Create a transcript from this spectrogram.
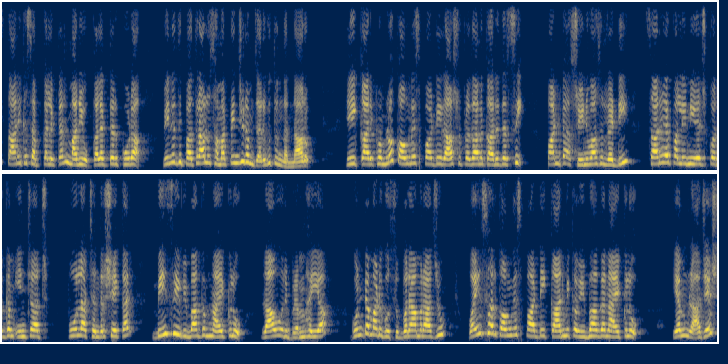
స్థానిక సబ్ కలెక్టర్ మరియు కలెక్టర్ కూడా వినతి పత్రాలు సమర్పించడం జరుగుతుందన్నారు. ఈ కార్యక్రమంలో కాంగ్రెస్ పార్టీ రాష్ట్ర ప్రధాన కార్యదర్శి పంట శ్రీనివాసులు రెడ్డి సర్వేపల్లి నియోజకవర్గం ఇన్ఛార్జ్ పూలా చంద్రశేఖర్ బీసీ విభాగం నాయకులు రావూరి బ్రహ్మయ్య గుంటమడుగు సుబ్బరామరాజు వైఎస్ఆర్ కాంగ్రెస్ పార్టీ కార్మిక విభాగ నాయకులు ఎం రాజేష్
